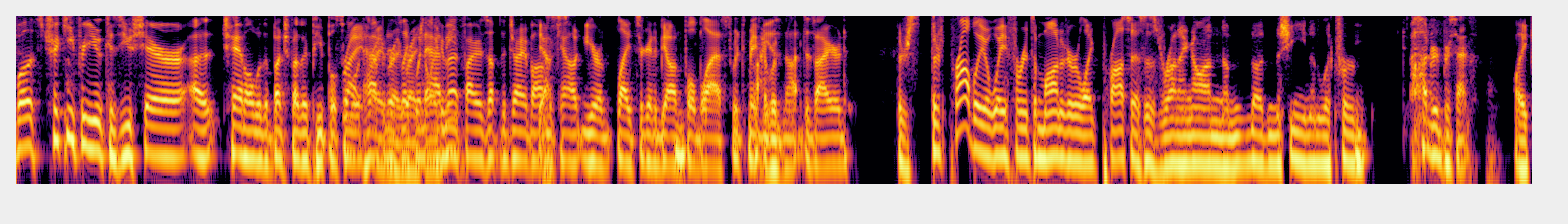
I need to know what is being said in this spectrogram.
Well, it's tricky for you because you share a channel with a bunch of other people. So Right, what happens right, is right, like when Abby fires up the Giant Bomb Yes. account, your lights are going to be on full blast, which maybe I is not desired. There's there's probably a way for it to monitor like processes running on a, a machine and look for 100%. like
